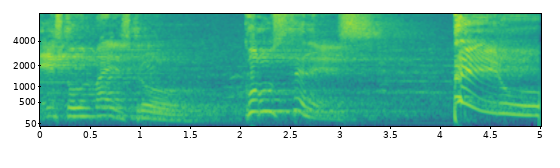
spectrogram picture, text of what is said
es todo un maestro. Con ustedes, Virus.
